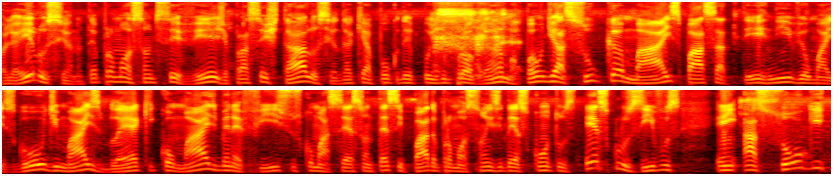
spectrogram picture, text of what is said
Olha aí, Luciano, até promoção de cerveja para cestar, Luciano. Daqui a pouco, depois do programa, Pão de Açúcar Mais passa a ter nível mais Gold, mais Black, com mais benefícios, como acesso antecipado a promoções e descontos exclusivos em açougue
